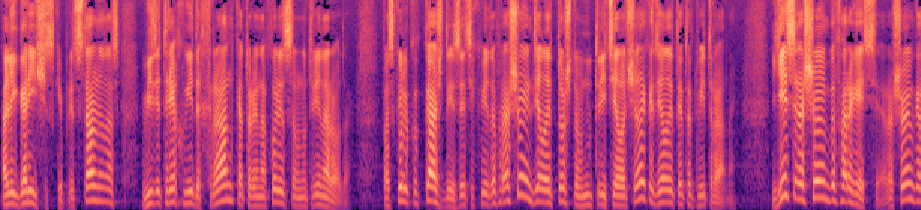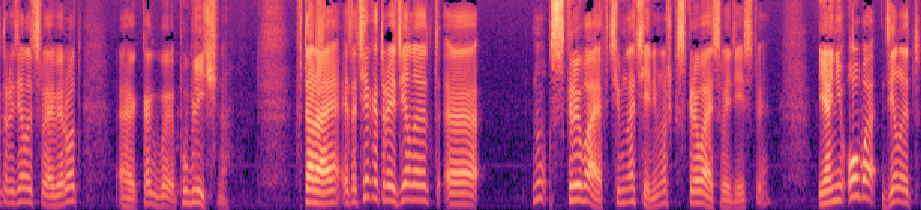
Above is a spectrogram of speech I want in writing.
аллегорически представлены у нас в виде трех видов ран, которые находятся внутри народа. Поскольку каждый из этих видов Рашоим делает то, что внутри тела человека делает этот вид раны. Есть Рашоим Бефаргесия, Рашоим, который делает свой авирот э, как бы публично. Вторая – это те, которые делают, э, ну, скрывая в темноте, немножко скрывая свои действия. И они оба делают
